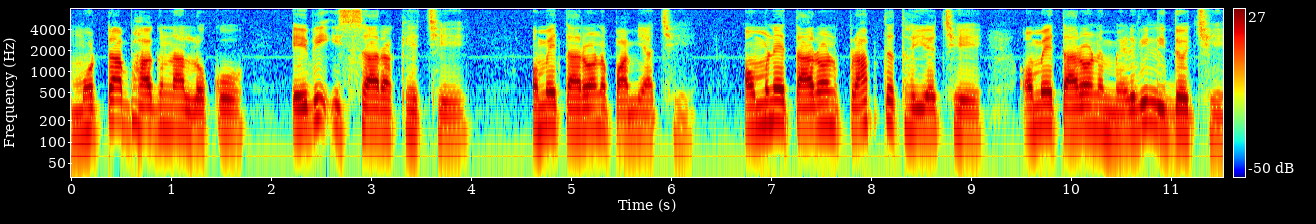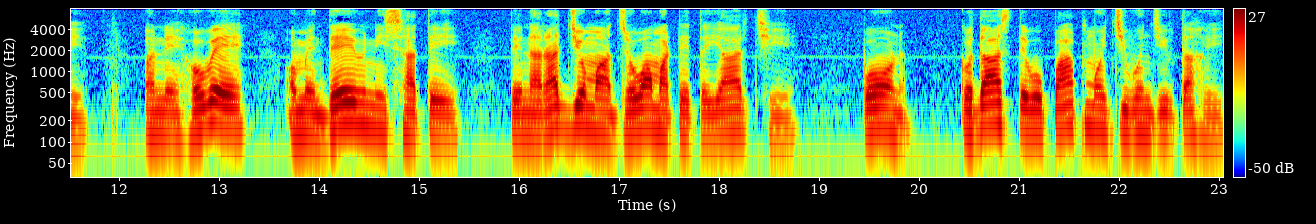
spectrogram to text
મોટા ભાગના લોકો એવી ઈચ્છા રાખે છે, અમે તારણ પામ્યા છે. અમને તારણ પ્રાપ્ત થઈએ છે, અમે તારણ મેળવી લીધો છે. અને હવે અમે દેવની સાથે તેના રાજ્યમાં જવા માટે તૈયાર છીએ પણ કદાચ તેઓ પાપમય જીવન જીવતા હોય,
